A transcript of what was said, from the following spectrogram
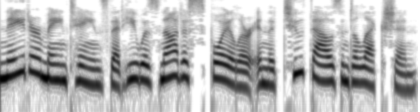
Nader maintains that he was not a spoiler in the 2000 election.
